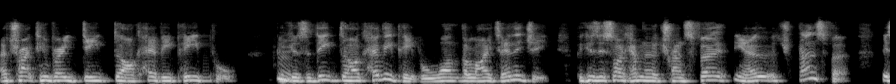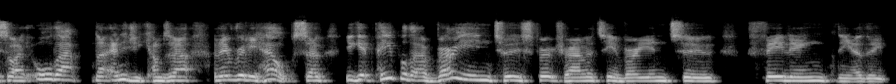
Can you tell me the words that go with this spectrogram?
attracting very deep, dark, heavy people. Hmm. because the deep dark heavy people want the light energy because it's like having a transfer you know a transfer. It's like all that that energy comes out and it really helps. So you get people that are very into spirituality and very into feeling you know the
